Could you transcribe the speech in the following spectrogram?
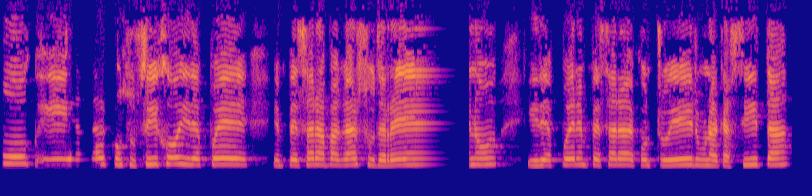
y andar con sus hijos y después empezar a pagar su terreno y después empezar a construir una casita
